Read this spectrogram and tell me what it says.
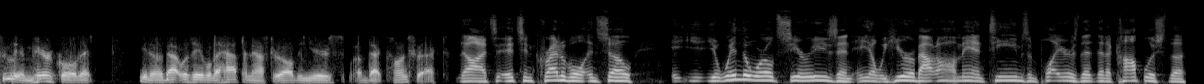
truly a miracle that you know that was able to happen after all the years of that contract. No, it's it's incredible, and so you, win the World Series, and you know we hear about oh man, teams and players that that accomplish the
